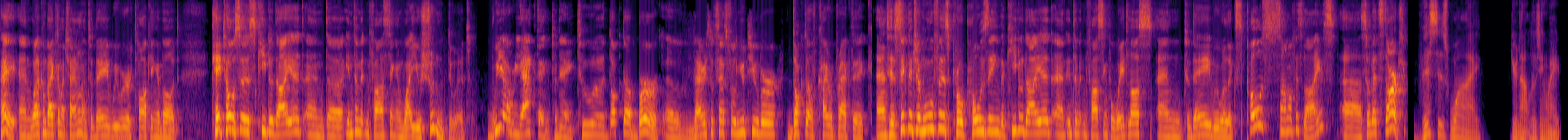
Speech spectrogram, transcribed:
Hey, and welcome back to my channel. And today we were talking about ketosis, keto diet, and uh, intermittent fasting and why you shouldn't do it. We are reacting today to uh, Dr. Berg, a very successful YouTuber, doctor of chiropractic. And his signature move is proposing the keto diet and intermittent fasting for weight loss. And today we will expose some of his lies. Uh, so let's start. This is why you're not losing weight.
